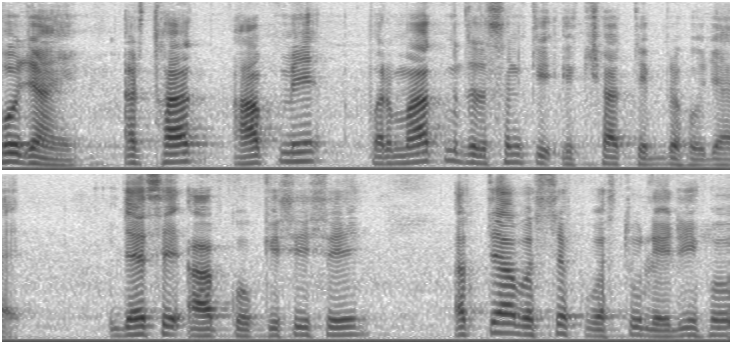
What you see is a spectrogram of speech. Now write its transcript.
हो जाएँ, अर्थात आप में परमात्म दर्शन की इच्छा तीव्र हो जाए। जैसे आपको किसी से अत्यावश्यक वस्तु लेनी हो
